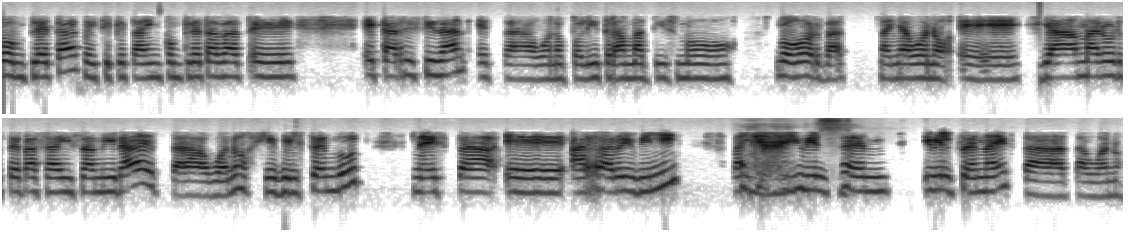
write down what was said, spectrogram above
kompleta, baizik eta inkompleta bat e, ekarri zidan, eta, bueno, politraumatismo gogor bat. Baina, bueno, e, ja hamar urte pasa izan dira, eta, bueno, ibiltzen dut, naiz eta e, arraro ibili, baina ibiltzen, ibiltzen naiz, eta, bueno,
